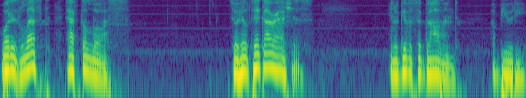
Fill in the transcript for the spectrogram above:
what is left after loss. So he'll take our ashes and he'll give us a garland of beauty.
